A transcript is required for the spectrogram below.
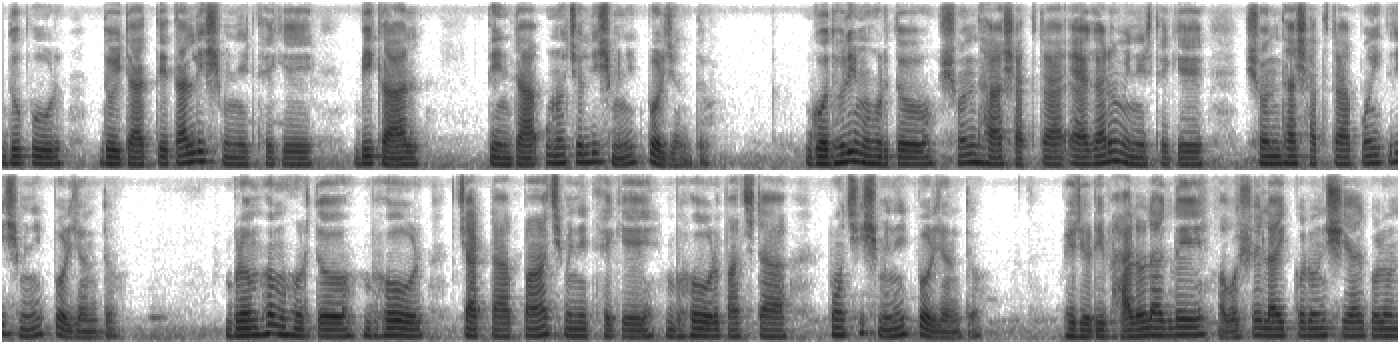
দুপুর দুইটা তেতাল্লিশ মিনিট থেকে বিকাল তিনটা উনচল্লিশ মিনিট পর্যন্ত। গোধূলি মুহূর্ত সন্ধ্যা সাতটা এগারো মিনিট থেকে সন্ধ্যা সাতটা পঁয়ত্রিশ মিনিট পর্যন্ত। ব্রহ্ম মুহূর্ত ভোর চারটা পাঁচ মিনিট থেকে ভোর পাঁচটা পঁচিশ মিনিট পর্যন্ত। ভিডিওটি ভালো লাগলে অবশ্যই লাইক করুন, শেয়ার করুন।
